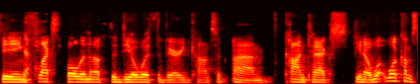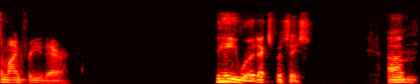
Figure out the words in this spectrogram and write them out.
being yeah. flexible enough to deal with the varied con- um, contexts. You know, what what comes to mind for you there? The E word, expertise. Um,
